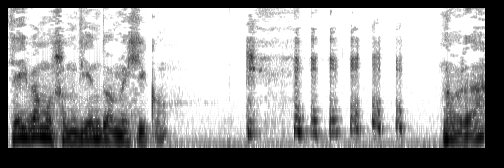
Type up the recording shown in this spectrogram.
ya íbamos hundiendo a México. No, ¿verdad?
